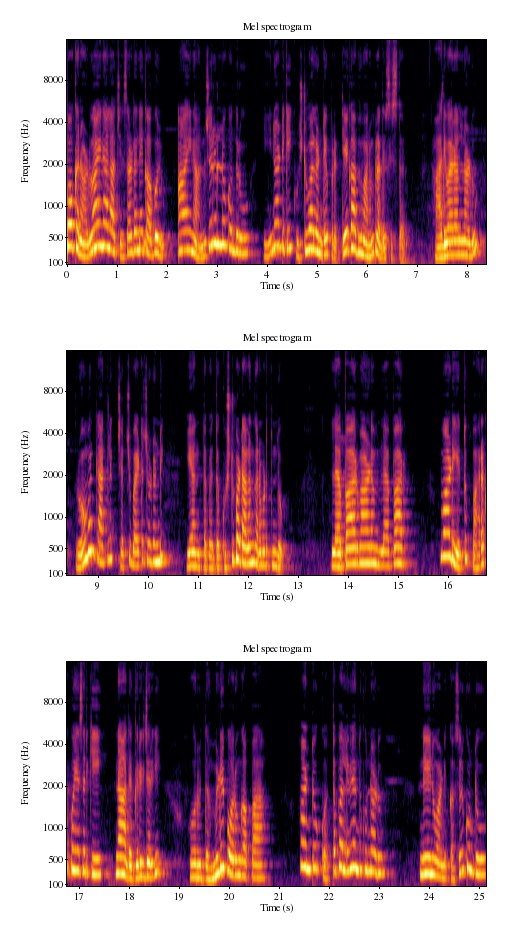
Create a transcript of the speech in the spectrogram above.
ఒకనాడు ఆయన అలా చేశాడనే కబులు. ఆయన అనుచరుల్లో కొందరు ఈనాటికి కుష్టువాళ్ళంటే ప్రత్యేకాభిమానం ప్రదర్శిస్తారు. ఆదివారాల నాడు రోమన్ క్యాథలిక్ చర్చ్ బయట చూడండి. ఎంత పెద్ద కుష్టుపటాలం కనబడుతుందో. లపార్ మాడం లపార్ వాడి ఎత్తు పారకపోయేసరికి నా దగ్గరికి జరిగి ఓరు దమ్మిడి పోరంగప్ప అంటూ కొత్త పల్లవి అందుకున్నాడు. నేను వాణ్ణి కసురుకుంటూ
